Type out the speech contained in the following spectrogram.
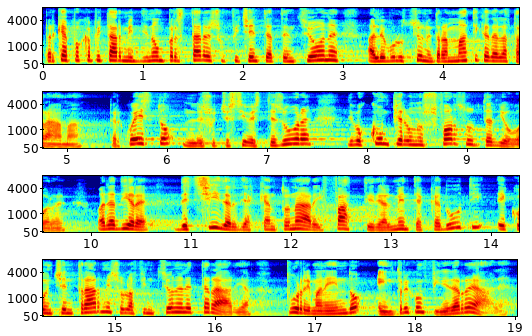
perché può capitarmi di non prestare sufficiente attenzione all'evoluzione drammatica della trama. Per questo, nelle successive stesure, devo compiere uno sforzo ulteriore, vale a dire decidere di accantonare i fatti realmente accaduti e concentrarmi sulla finzione letteraria, pur rimanendo entro i confini del reale.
